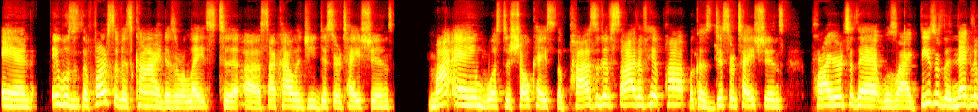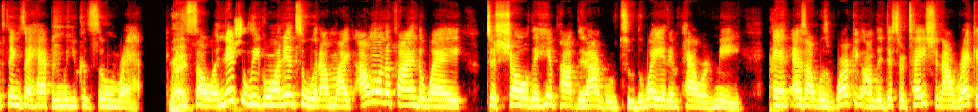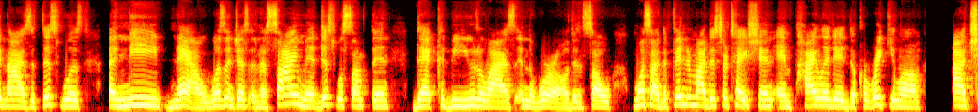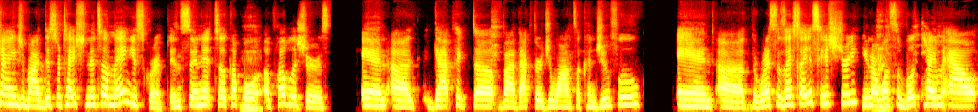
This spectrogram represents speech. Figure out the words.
And it was the first of its kind as it relates to uh, psychology dissertations. My aim was to showcase the positive side of hip hop because dissertations prior to that was like, these are the negative things that happen when you consume rap. And so initially going into it, I'm like, I want to find a way to show the hip hop that I grew to, the way it empowered me. Right. And as I was working on the dissertation, I recognized that this was a need now. It wasn't just an assignment. This was something that could be utilized in the world. And so once I defended my dissertation and piloted the curriculum, I changed my dissertation into a manuscript and sent it to a couple Mm. of publishers and uh, got picked up by Dr. Jawanza Kunjufu. And uh, the rest, as they say, is history. You know, Right. once the book came out,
